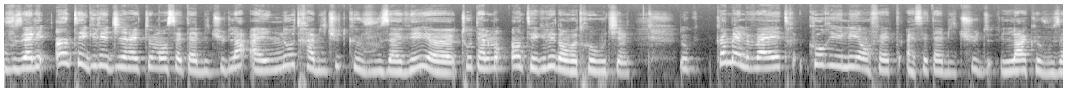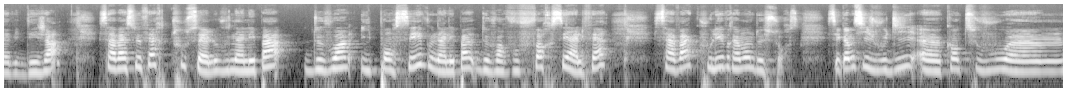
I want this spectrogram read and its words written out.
vous allez intégrer directement cette habitude-là à une autre habitude que vous avez euh, totalement intégrée dans votre routine. Donc, comme elle va être corrélée en fait à cette habitude-là que vous avez déjà, ça va se faire tout seul. Vous n'allez pas devoir y penser, vous n'allez pas devoir vous forcer à le faire. Ça va couler vraiment de source. C'est comme si je vous dis, euh, quand vous... Euh,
